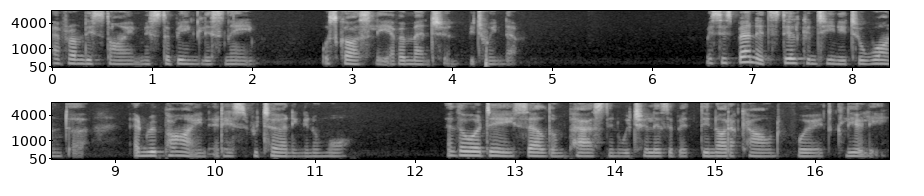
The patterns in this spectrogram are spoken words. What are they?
and from this time Mr. Bingley's name was scarcely ever mentioned between them. Mrs. Bennet still continued to wonder and repine at his returning no more, and though a day seldom passed in which Elizabeth did not account for it clearly,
